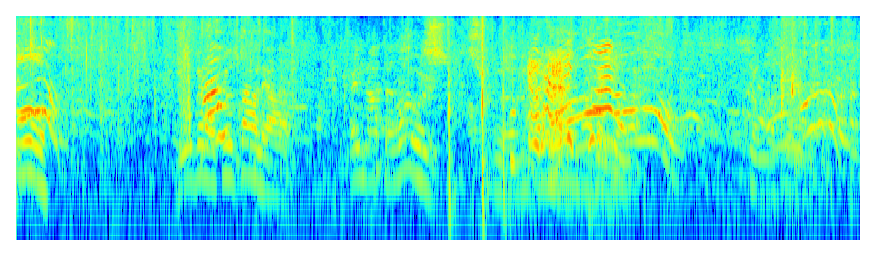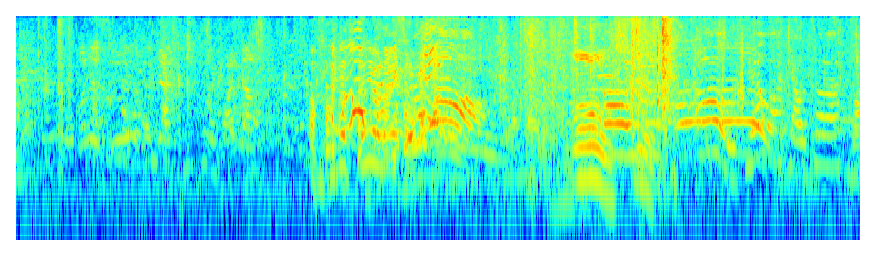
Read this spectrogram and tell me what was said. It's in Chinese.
我给他就大了。哎，拿走了喂。给他抓哦。我的朋友来。哦，哦，是。哦，我脚车玩。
